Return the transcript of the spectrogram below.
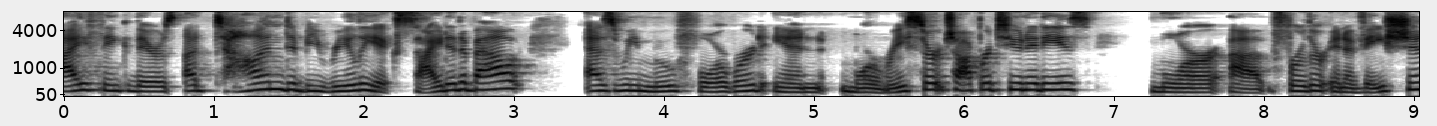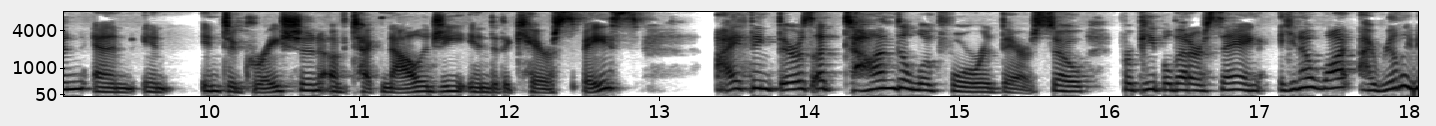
I think there's a ton to be really excited about as we move forward in more research opportunities, more uh, further innovation and in integration of technology into the care space. I think there's a ton to look forward there. So for people that are saying, you know what, I really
